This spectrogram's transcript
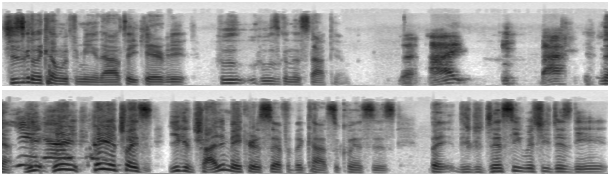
she's going to come with me and I'll take care of it. Who who's going to stop him? I Bye. Now, yeah. here, here, here, are your choices. You can try to make her suffer the consequences, but did you just see what she just did?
